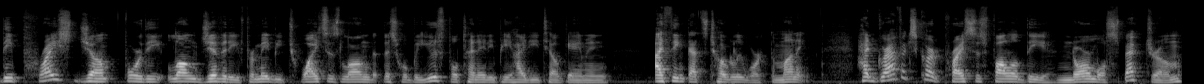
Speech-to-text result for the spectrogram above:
the price jump for the longevity for maybe twice as long that this will be useful 1080p high detail gaming, I think that's totally worth the money. Had graphics card prices followed the normal spectrum,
